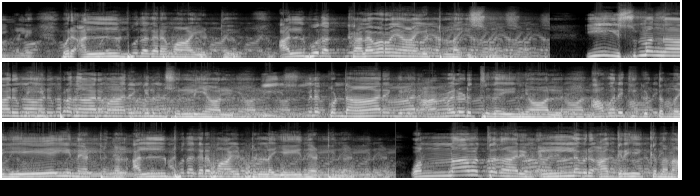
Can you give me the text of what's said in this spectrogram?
നിങ്ങളെ ഒരു അത്ഭുതകരമായിട്ട് അത്ഭുത കലവറയായിട്ടുള്ള ഇസ്മ. ഈ ഇസ്മങ്ങാരും ഇപ്രകാരം ആരെങ്കിലും ചൊല്ലിയാൽ ഈ ഇസ്മിനെ കൊണ്ട് ആരെങ്കിലും അമലെടുത്തു കഴിഞ്ഞാൽ അവനക്ക് കിട്ടുന്ന ഏഴ് നേട്ടങ്ങൾ അത്ഭുതകരമായിട്ടുള്ള ഏഴ് നേട്ടങ്ങൾ. ഒന്നാമത്തെ കാര്യം എല്ലാവരും ആഗ്രഹിക്കുന്നതാണ്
